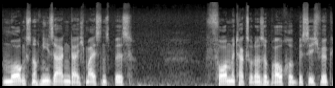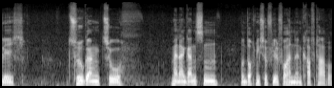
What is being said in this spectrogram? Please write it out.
morgens noch nie sagen, da ich meistens bis vormittags oder so brauche, bis ich wirklich Zugang zu meiner ganzen und doch nicht so viel vorhandenen Kraft habe.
